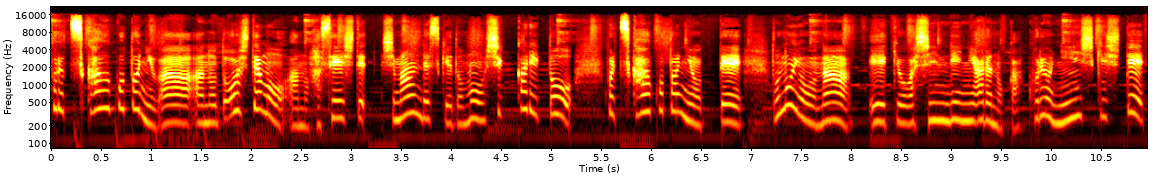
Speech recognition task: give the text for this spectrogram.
これ使うことにはあのどうしてもあの派生してしまうんですけどもしっかりとこれ使うことによってどのような影響が森林にあるのかこれを認識して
